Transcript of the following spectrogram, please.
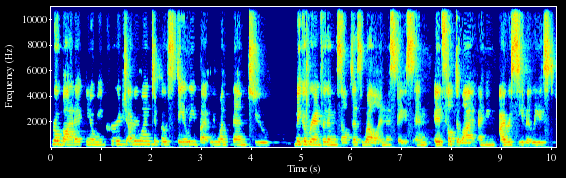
robotic. You know, we encourage everyone to post daily, but we want them to make a brand for themselves as well in this space. And it's helped a lot. I mean, I receive at least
